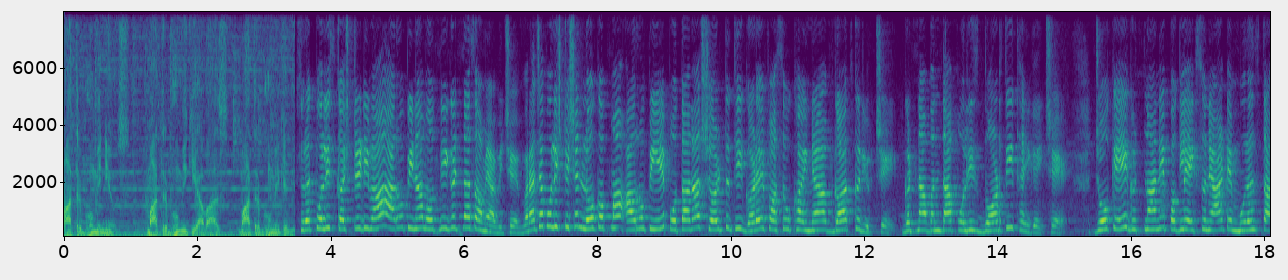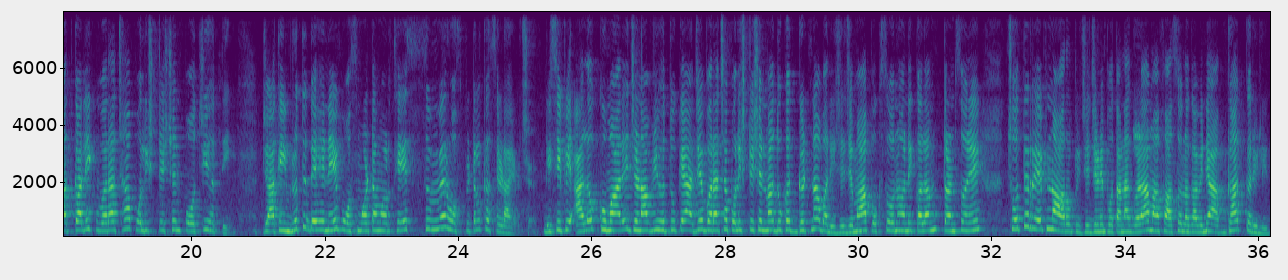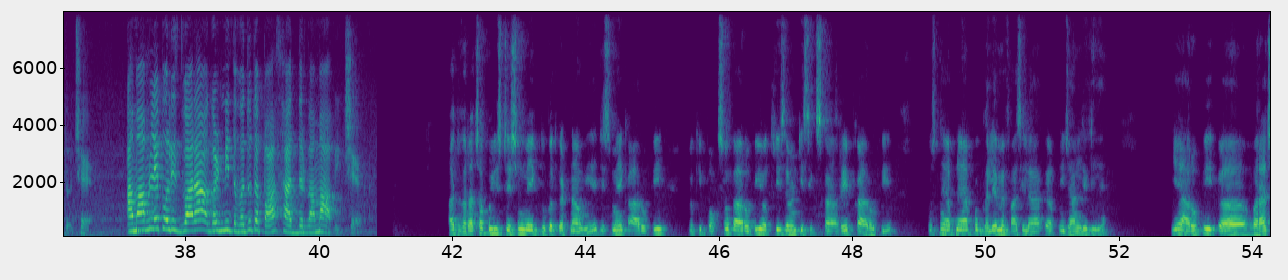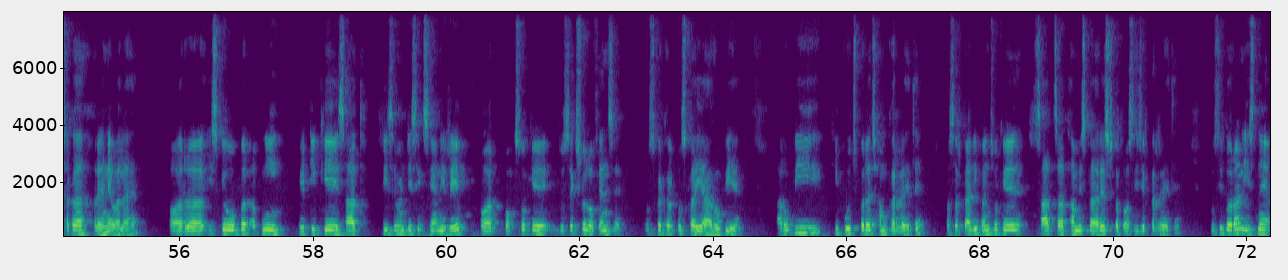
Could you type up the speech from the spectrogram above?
Mathrubhumi news. Mathrubhumi કી આવાજ, માતૃભૂમિ કે લિયે સુરત પોલીસ કસ્ટડીમાં આરોપીના મોતની ઘટના સામે આવી છે. વરાછા પોલીસ સ્ટેશન લોકઅપમાં આરોપીએ પોતાના શર્ટથી ગળે ફાંસો ખાઈને આપઘાત કર્યો છે. ઘટના બનતા પોલીસ દોડતી થઈ ગઈ છે. જો કે ઘટનાને પગલે એકસો ને આઠ એમ્બ્યુલન્સ તાત્કાલિક વરાછા પોલીસ સ્ટેશન પહોંચી હતી, જ્યાંથી મૃતદેહને પોસ્ટમોર્ટમ અર્થે સુમેર હોસ્પિટલ ખસેડાયો છે. ડીસીપી આલોક કુમારે જણાવ્યું હતું કે આજે વરાછા પોલીસ સ્ટેશનમાં દુઃખદ ઘટના બની છે, જેમાં પોક્સોનો અને કલમ ત્રણસો ને છોતેર રેપનો આરોપી છે, જેણે પોતાના ગળામાં ફાંસો લગાવીને આપઘાત કરી લીધો છે. આ મામલે પોલીસ દ્વારા આગળની વધુ તપાસ હાથ ધરવામાં આવી છે. आज वराछा पुलिस स्टेशन में एक दुखद घटना हुई है, जिसमें एक आरोपी, जो कि पॉक्सो का आरोपी और 376 का रेप का आरोपी है, उसने अपने आप को गले में फांसी लगाकर अपनी जान ले ली है। ये आरोपी वराछा का रहने वाला है और इसके ऊपर अपनी बेटी के साथ 376 यानी रेप और पॉक्सो के जो सेक्सुअल ऑफेंस है, उसका उसका ये आरोपी है। आरोपी की पूछपरछ हम कर रहे थे और सरकारी पंचों के साथ साथ हम इसका अरेस्ट का प्रोसीजर कर रहे थे। उसी दौरान इसने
